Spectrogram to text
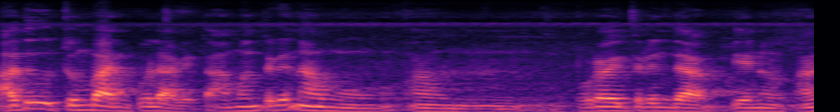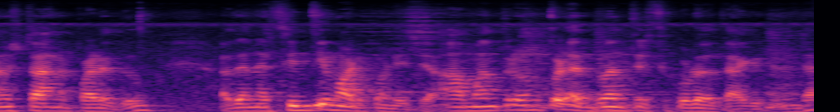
ಅದು ತುಂಬ ಅನುಕೂಲ ಆಗುತ್ತೆ. ಆ ಮಂತ್ರಕ್ಕೆ ನಾವು ಪುರೋಹಿತರಿಂದ ಏನು ಅನುಷ್ಠಾನ ಪಡೆದು ಅದನ್ನು ಸಿದ್ಧಿ ಮಾಡಿಕೊಂಡಿದ್ದೆ. ಆ ಮಂತ್ರವನ್ನು ಕೂಡ ಅಧ್ವಂತರಿಸಿ ಕೊಡೋದಾಗಿದ್ದರಿಂದ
